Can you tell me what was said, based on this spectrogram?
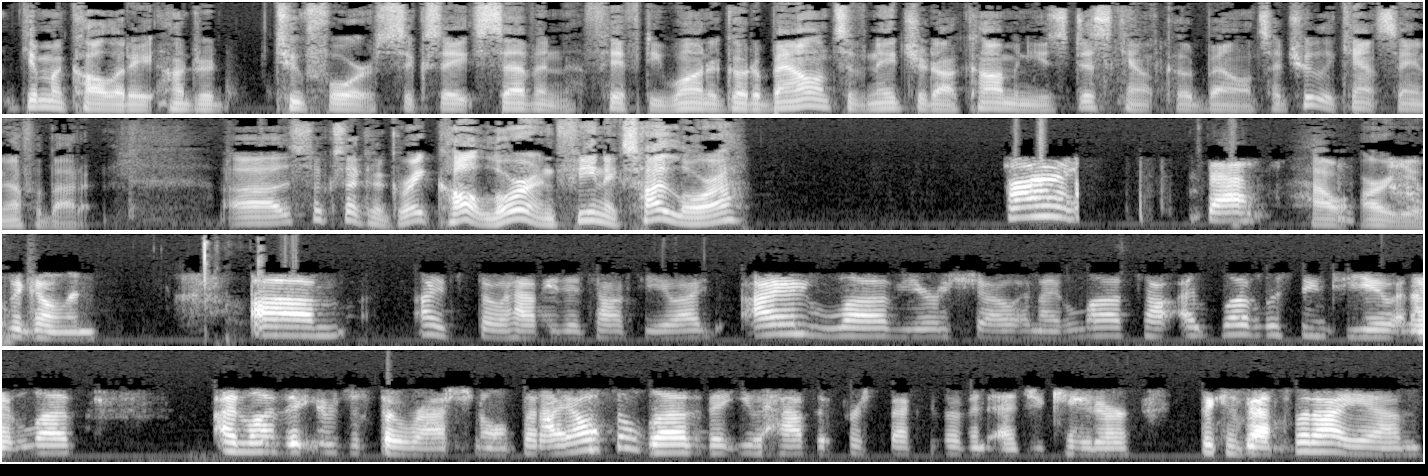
Give them a call at 800 246 8751 or go to balanceofnature.com and use discount code balance. I truly can't say enough about it. Uh, this looks like a great call. Laura in Phoenix. Hi, Laura. Hi, Beth. How are you? How's it going? Um, I'm so happy to talk to you. I I love your show, and I love talk, I love listening to you, and I love I love that you're just so rational. But I also love that you have the perspective of an educator because that's what I am.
